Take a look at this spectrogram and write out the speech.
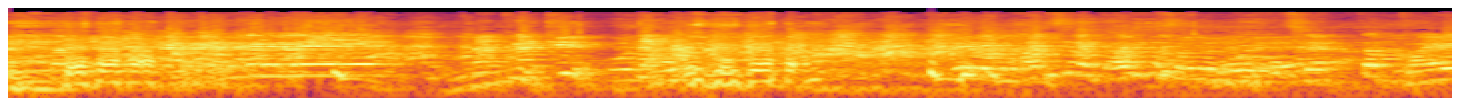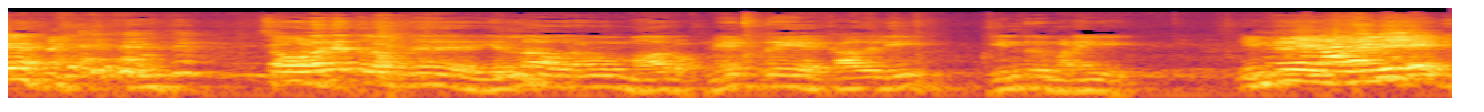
நண்பர்களே. நக்கு உலகத்துல வந்து எல்லா உறவும் மாறும். நேற்றைய காதலி இன்று மனைவி. இன்றைய நாளைக்கு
